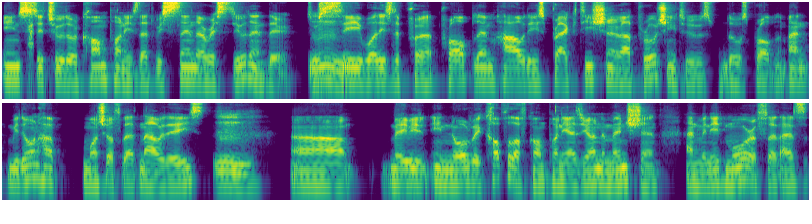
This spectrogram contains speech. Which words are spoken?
institute or companies that we send our student there to mm. see what is the pr- problem, how these practitioners are approaching to those, those problems. And we don't have much of that nowadays. Mm. Uh, maybe in Norway, a couple of companies, as Janne mentioned, and we need more of that. As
